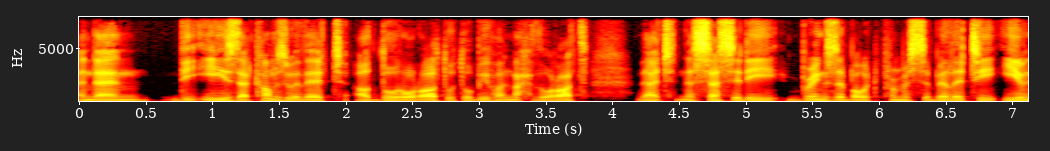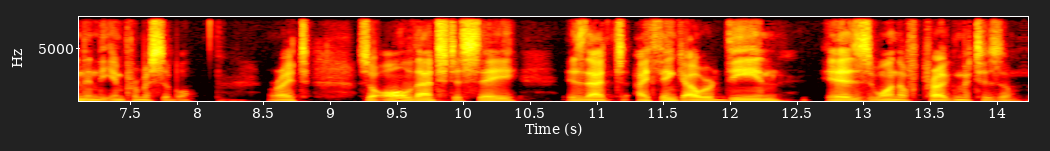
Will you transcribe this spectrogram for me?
And then the ease that comes with it, mahdurat, that necessity brings about permissibility even in the impermissible, right? So all that to say is that I think our deen is one of pragmatism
